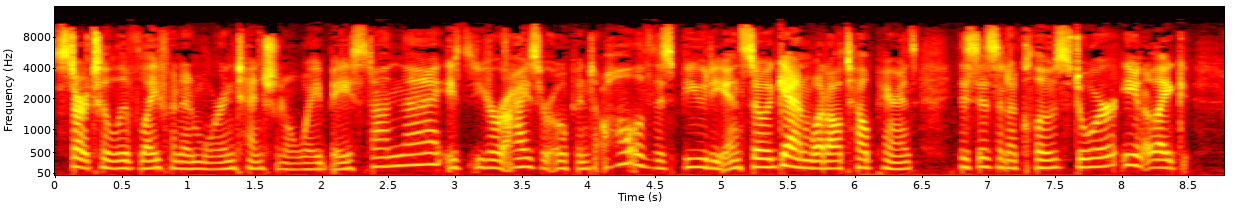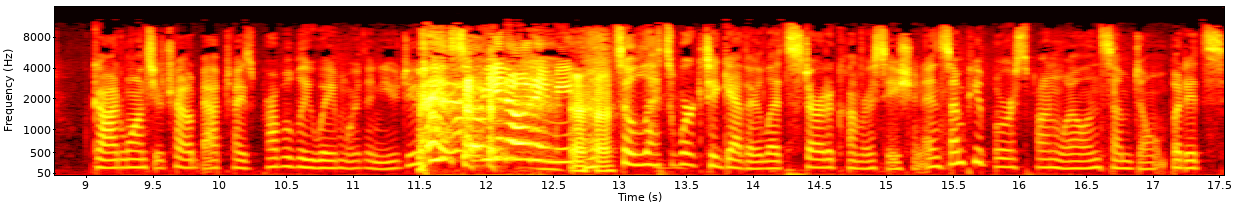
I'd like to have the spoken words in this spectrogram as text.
start to live life in a more intentional way based on that it's, your eyes are open to all of this beauty and so again what i'll tell parents this isn't a closed door you know like God wants your child baptized probably way more than you do. so you know what I mean? Uh-huh. So let's work together. Let's start a conversation. And some people respond well and some don't, but it's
